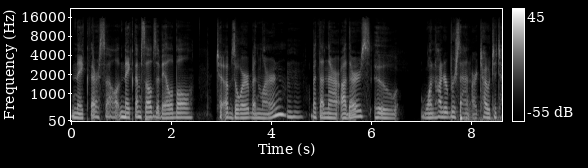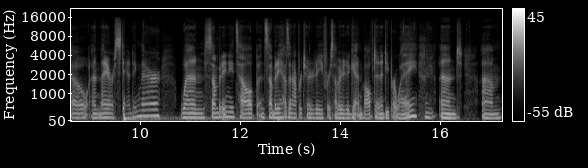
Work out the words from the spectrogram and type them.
make their self make themselves available to absorb and learn. But then there are others who 100% are toe to toe and they are standing there when somebody needs help and somebody has an opportunity for somebody to get involved in a deeper way. And, um,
